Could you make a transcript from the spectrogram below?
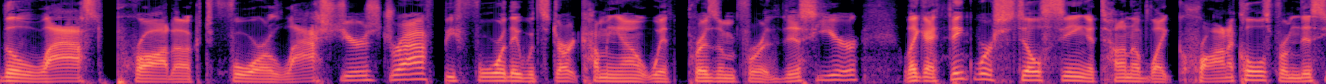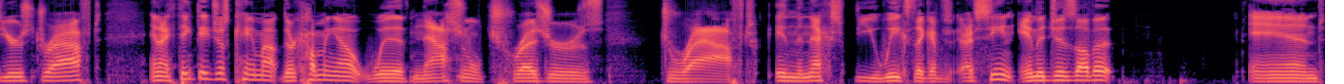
the last product for last year's draft before they would start coming out with Prism for this year. Like I think we're still seeing a ton of like chronicles from this year's draft and I think they just came out they're coming out with National Treasures draft in the next few weeks. Like I've I've seen images of it and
